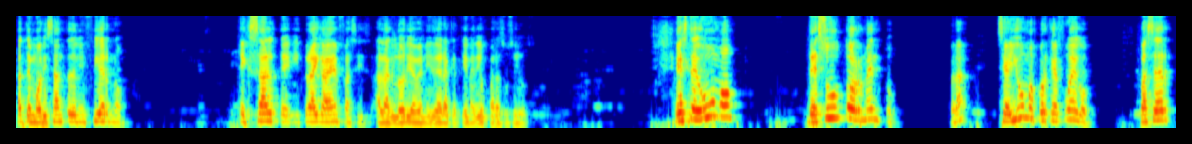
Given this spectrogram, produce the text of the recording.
atemorizante del infierno exalte y traiga énfasis a la gloria venidera que tiene Dios para sus hijos. Este humo de su tormento, ¿verdad? Si hay humo porque hay fuego, va a ser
